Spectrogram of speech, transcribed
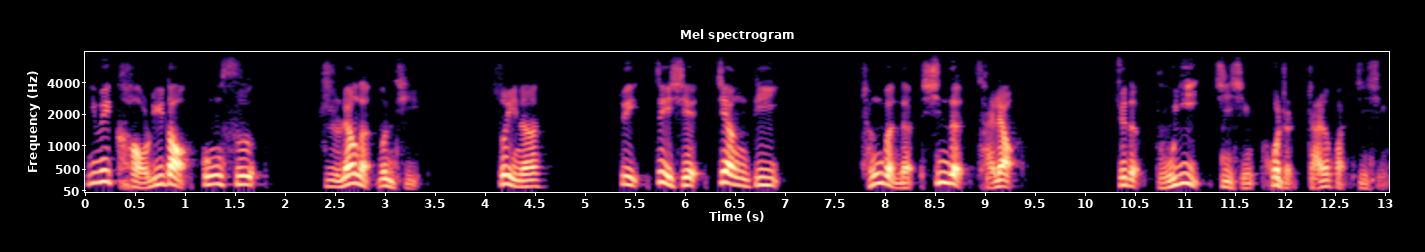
因为考虑到公司质量的问题，所以呢，对这些降低。成本的新的材料，觉得不易进行或者暂缓进行，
